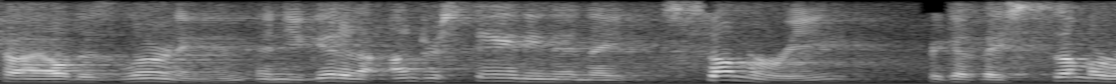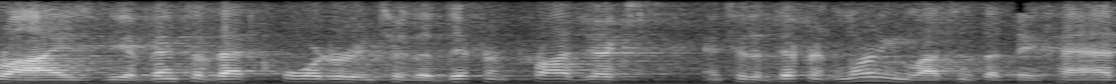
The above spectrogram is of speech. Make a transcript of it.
child is learning. And, and you get an understanding and a summary because they summarize the events of that quarter into the different projects and to the different learning lessons that they've had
